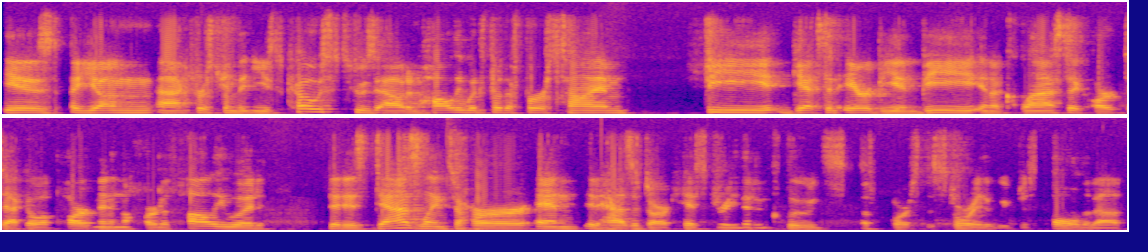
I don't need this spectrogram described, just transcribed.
is a young actress from the East Coast who's out in Hollywood for the first time. She gets an Airbnb in a classic Art Deco apartment in the heart of Hollywood that is dazzling to her, and it has a dark history that includes, of course, the story that we've just told about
